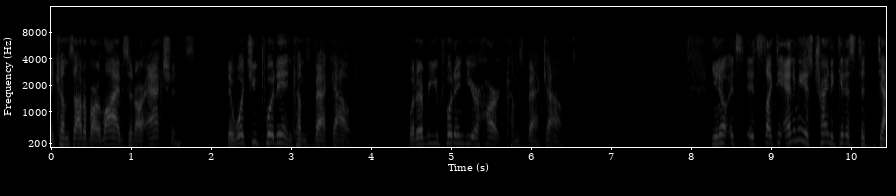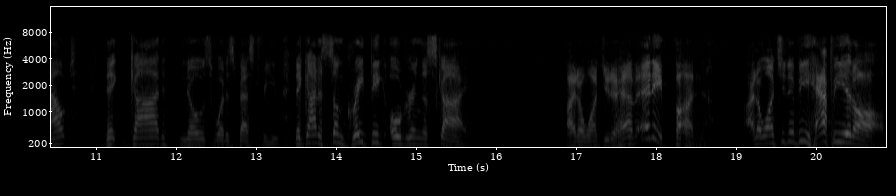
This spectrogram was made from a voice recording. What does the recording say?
and comes out of our lives and our actions. That what you put in comes back out. Whatever you put into your heart comes back out. You know, it's, it's like the enemy is trying to get us to doubt that God knows what is best for you, that God is some great big ogre in the sky. I don't want you to have any fun. I don't want you to be happy at all.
